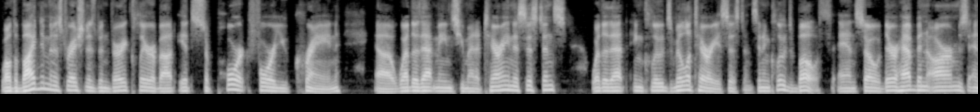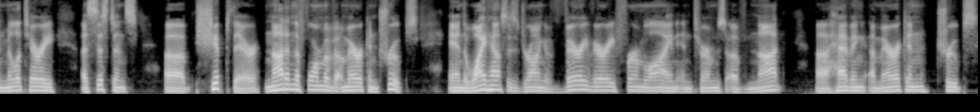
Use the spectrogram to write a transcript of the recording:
Well, the Biden administration has been very clear about its support for Ukraine, uh, whether that means humanitarian assistance, whether that includes military assistance. It includes both. And so there have been arms and military assistance uh, shipped there, not in the form of American troops. And the White House is drawing a very, very firm line in terms of not uh, having American troops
